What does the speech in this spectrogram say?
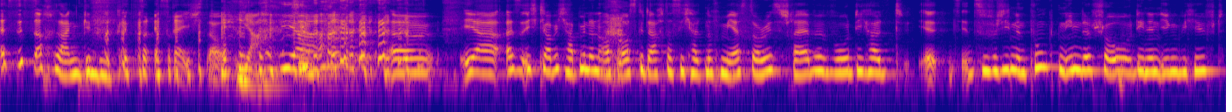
Es ist auch lang genug, es, reicht auch. Ja. Ja. ähm, ja, also ich glaube, ich habe mir dann auch ausgedacht, dass ich halt noch mehr Stories schreibe, wo die halt äh, zu verschiedenen Punkten in der Show denen irgendwie hilft.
